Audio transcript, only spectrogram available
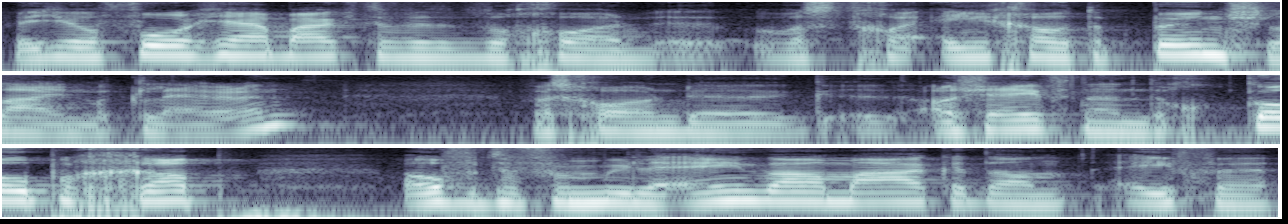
Weet je wel, vorig jaar maakten we het gewoon. eh, Was het gewoon één grote punchline McLaren was gewoon de. Als je even een goedkope grap over de Formule 1 wou maken, dan even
